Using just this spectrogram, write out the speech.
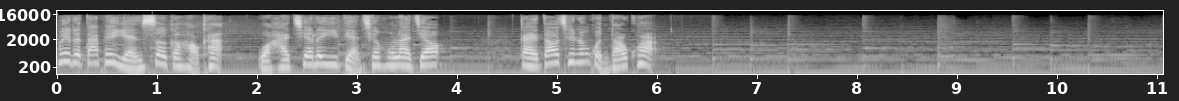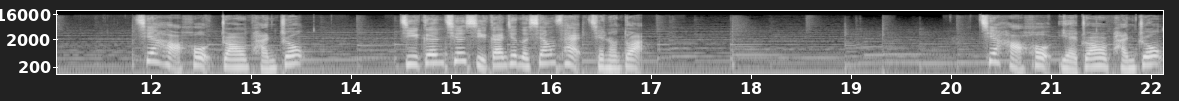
为了搭配颜色更好看，我还切了一点青红辣椒，改刀切成滚刀块。切好后装入盘中。几根清洗干净的香菜切成段儿，切好后也装入盘中。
